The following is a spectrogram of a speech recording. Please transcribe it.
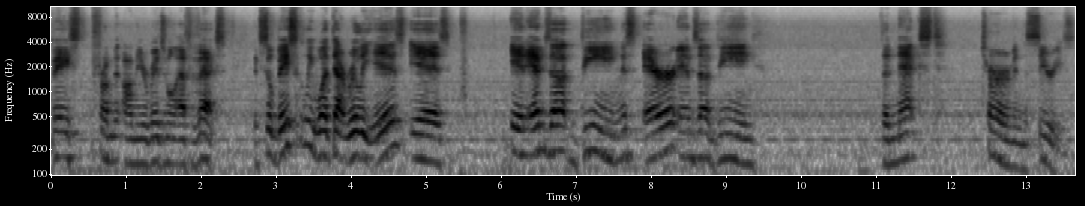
based from the, on the original f of x. And so basically what that really is, is it ends up being, this error ends up being the next term in the series.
